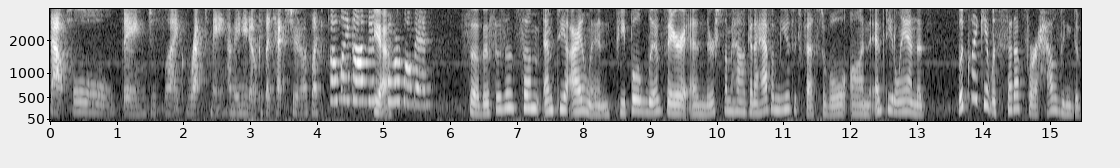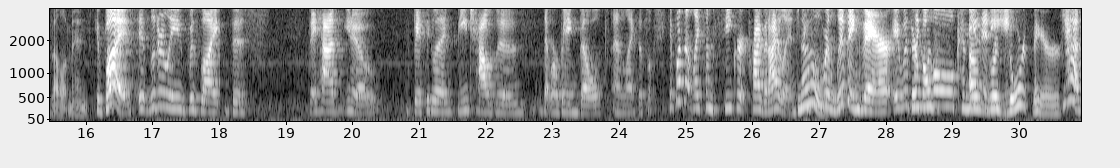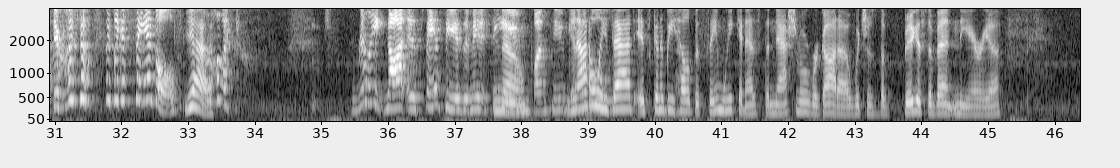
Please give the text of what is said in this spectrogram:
that whole thing just like wrecked me. I mean, you know, because I texted you and I was like, oh my god, this Yeah. poor woman. So this isn't some empty island. People live there and they're somehow going to have a music festival on empty land that's looked like it was set up for a housing development. It was. It literally was like this. They had, you know, basically like beach houses that were being built, and like this. It wasn't like some secret private island. No. People were living there. It was There like a was whole community. A resort there. Yeah, there was a. It was like a sandals. Yeah. Oh like, just really not as fancy as it made it seem. No. Once you get Not only that, it's going to be held the same weekend as the National Regatta, which is the biggest event in the area.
